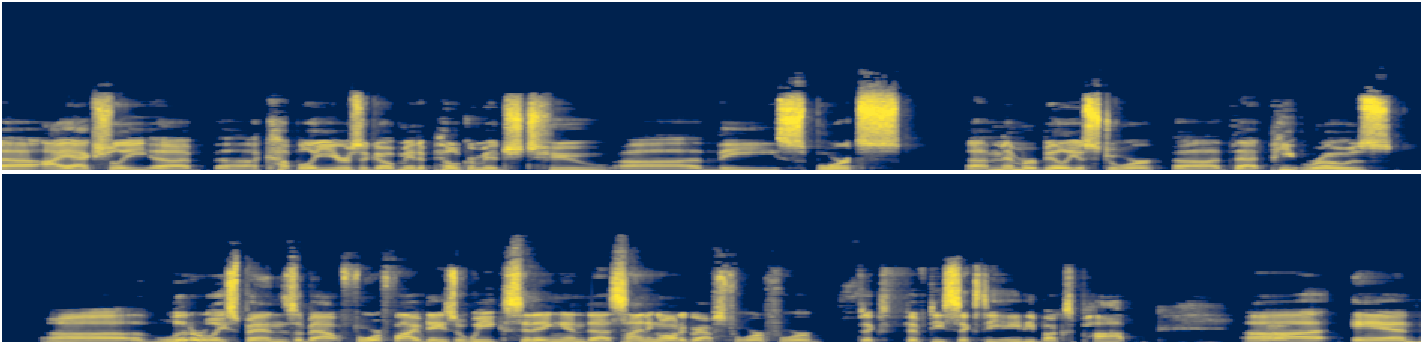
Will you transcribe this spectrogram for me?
uh, I actually uh, uh a couple of years ago made a pilgrimage to uh, the sports uh, memorabilia store that Pete Rose literally spends about four or five days a week sitting and signing autographs for for 50, 60, 80 bucks pop. Wow. and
